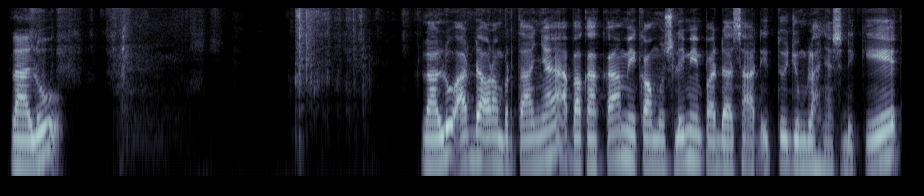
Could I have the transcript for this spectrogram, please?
Lalu Lalu ada orang bertanya, apakah kami kaum muslimin pada saat itu jumlahnya sedikit?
